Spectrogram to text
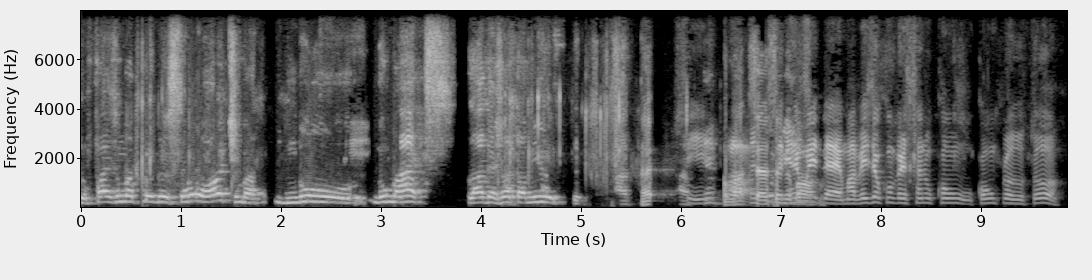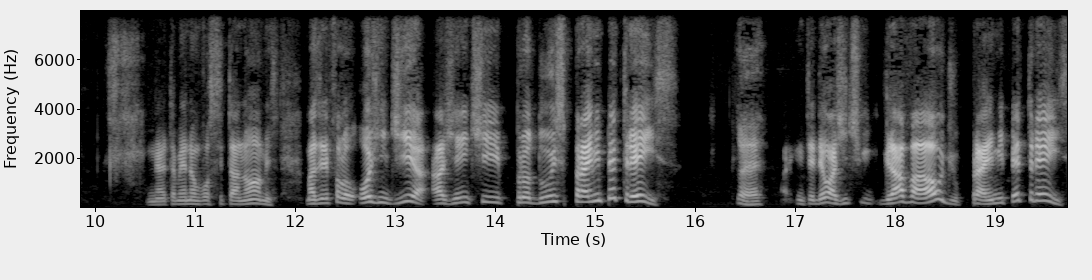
tu faz uma produção ótima no, no Max, lá da J Music. Sim, até, uma ideia. Uma vez eu conversando com, com um produtor, né, também não vou citar nomes, mas ele falou: hoje em dia a gente produz para MP3. É. Entendeu? A gente grava áudio para MP3.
